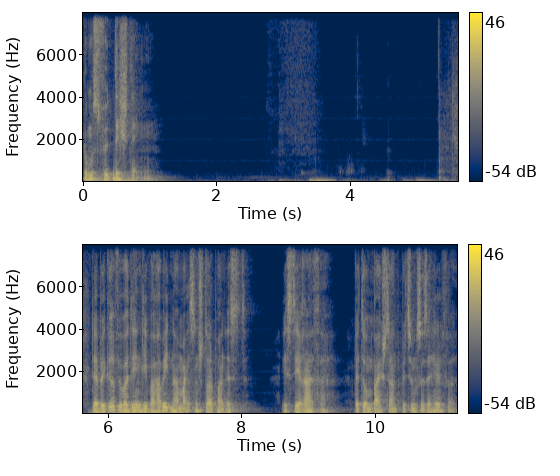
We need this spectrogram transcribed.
Du musst für dich denken. Der Begriff, über den die Wahhabiten am meisten stolpern, ist Istiratha, Bitte um Beistand bzw. Hilfe.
